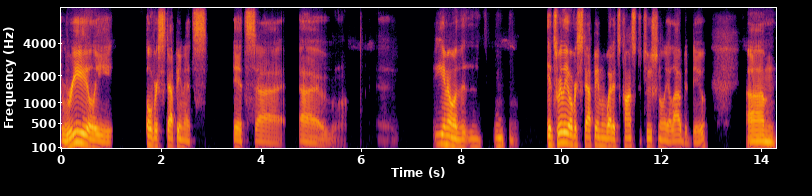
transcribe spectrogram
really overstepping its its uh, uh, you know the, it's really overstepping what it's constitutionally allowed to do um,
